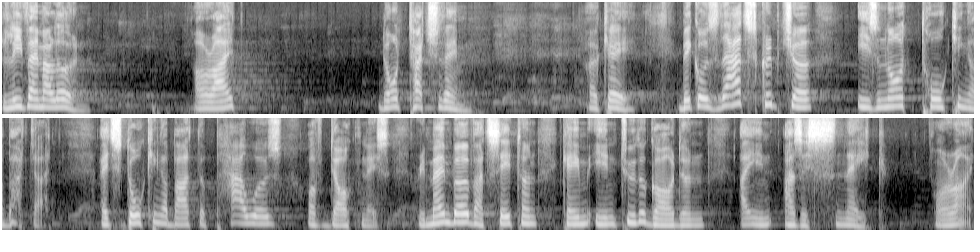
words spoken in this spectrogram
leave them alone. All right? Don't touch them. Okay? Because that scripture is not talking about that. It's talking about the powers of darkness. Remember that Satan came into the garden uh, as a snake. All right?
